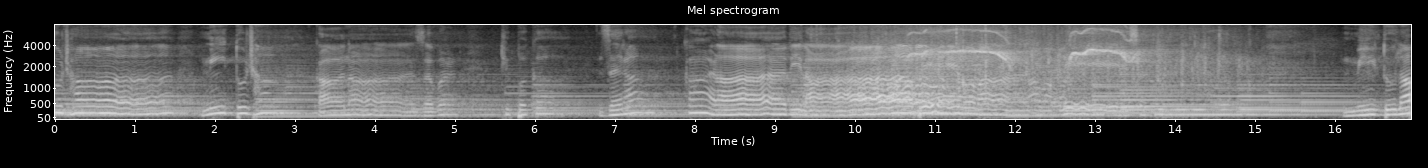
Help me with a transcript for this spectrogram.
तुझ्या मी तुझ्या कानाजवळ ठिपक जरा काळा दिला. प्रेम मी तुला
